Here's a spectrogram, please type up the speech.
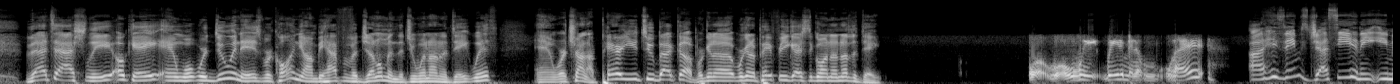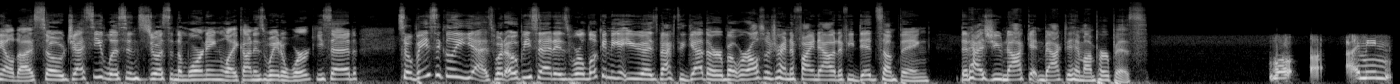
That's Ashley. Okay. And what we're doing is we're calling you on behalf of a gentleman that you went on a date with, and we're trying to pair you two back up. We're gonna we're gonna pay for you guys to go on another date. Well, wait, wait a minute. What? Uh, his name's Jesse, and he emailed us. So Jesse listens to us in the morning, like on his way to work. He said. So basically, yes, what Obie said is we're looking to get you guys back together, but we're also trying to find out if he did something that has you not getting back to him on purpose. Well, I mean,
